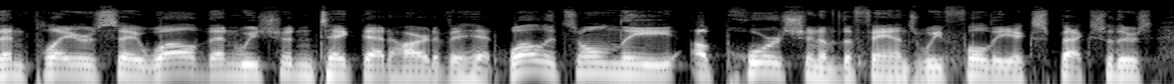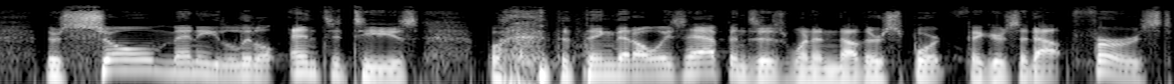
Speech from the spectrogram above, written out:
then players say, well, then we shouldn't take that hard of a hit. Well, it's only a portion of the fans we fully expect. So there's there's so many little entities, but the thing that always happens is when another sport figures it out first,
